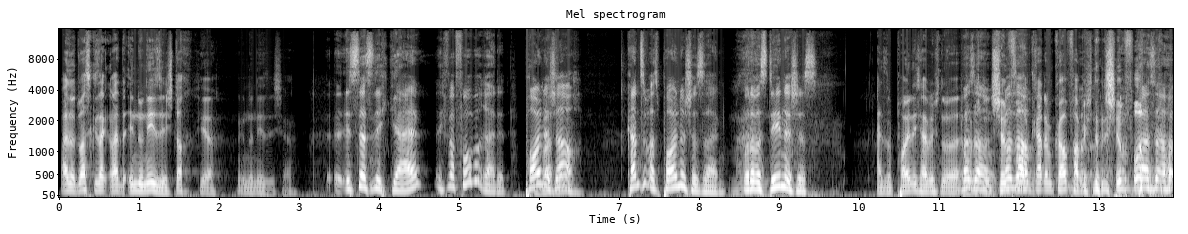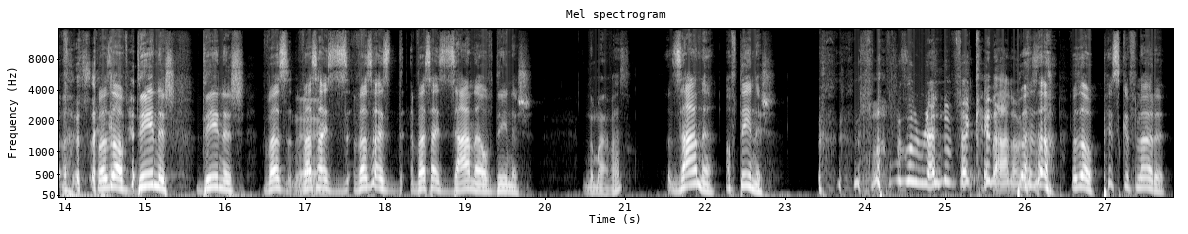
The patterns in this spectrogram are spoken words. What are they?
also du hast gesagt, warte, Indonesisch, doch, hier, Indonesisch, ja. Ist das nicht geil? Ich war vorbereitet. Polnisch warst, ja. auch. Kannst du was Polnisches sagen? Oder was Dänisches? Also Polnisch habe ich nur, hab ich nur ein Schimpfwort gerade im Kopf, habe ich nur ein Schimpfwort. Pass auf, pass auf, Dänisch, Dänisch. Was, was, Nee. heißt, was, heißt, was heißt Sahne auf Dänisch? Nochmal, was? Sahne auf Dänisch. so ein random Fact, keine Ahnung. Pass auf, pass auf, Pissgeflirte.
